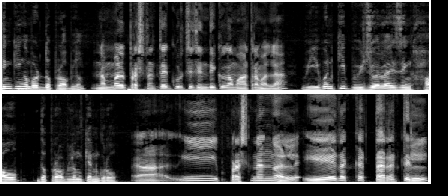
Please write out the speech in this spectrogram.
thinking about the problem നമ്മൾ പ്രശ്നത്തെ കുറിച്ച് ചിന്തിക്കുക മാത്രമല്ല we even keep visualizing how the problem can grow ഈ പ്രശ്നങ്ങൾ ഏതൊക്കെ തരത്തിൽ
